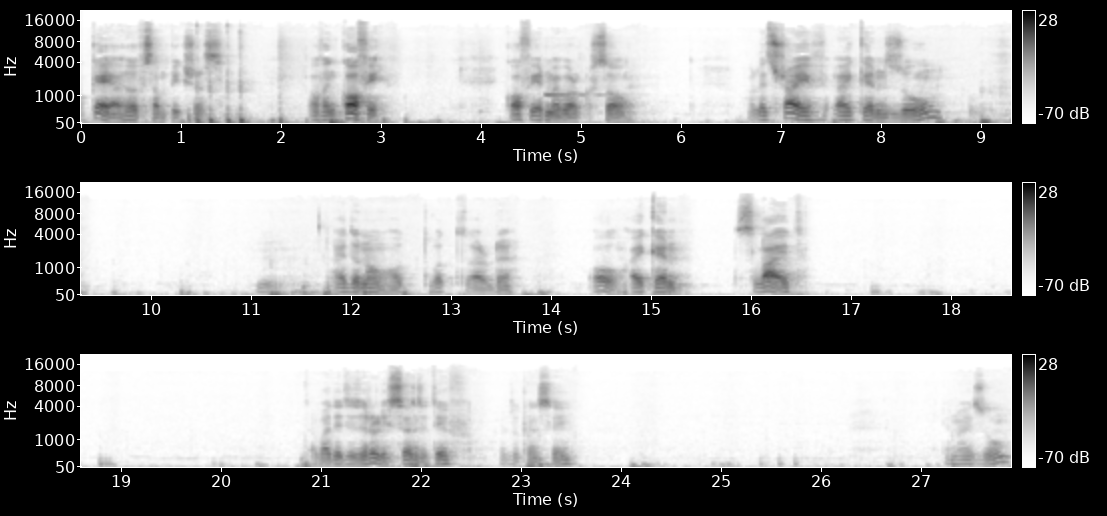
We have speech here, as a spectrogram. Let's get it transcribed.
Okay I have some pictures. Of a coffee coffee at my work so let's try if I can zoom. Hmm. I don't know what what are the oh I can slide but it is really sensitive as you can see. Can I zoom?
